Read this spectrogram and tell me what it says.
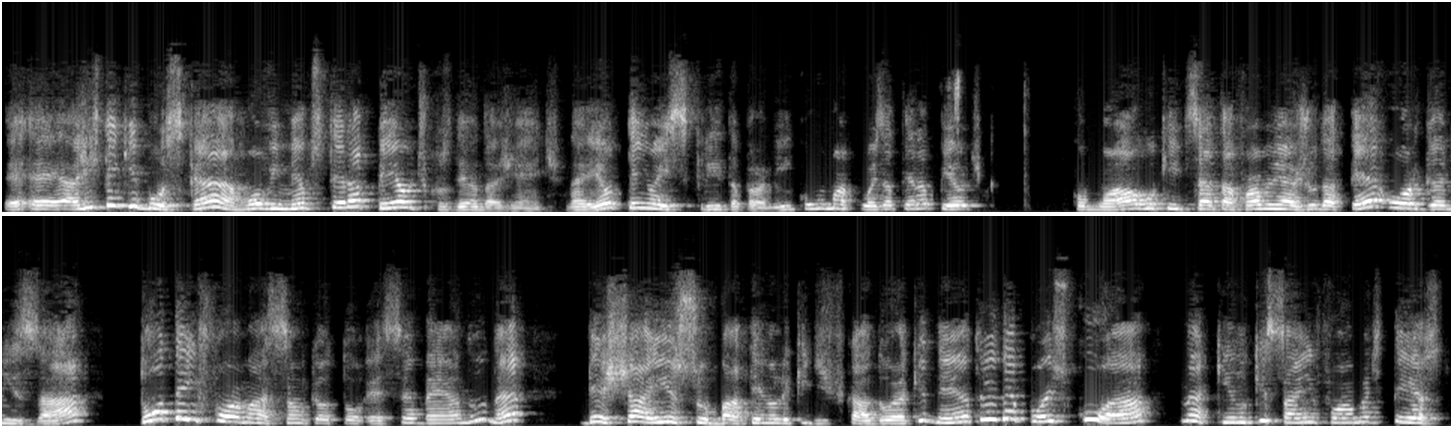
É, é, a gente tem que buscar movimentos terapêuticos dentro da gente. Né? Eu tenho a escrita para mim como uma coisa terapêutica, como algo que, de certa forma, me ajuda até a organizar toda a informação que eu estou recebendo, né? Deixar isso bater no liquidificador aqui dentro e depois coar naquilo que sai em forma de texto.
